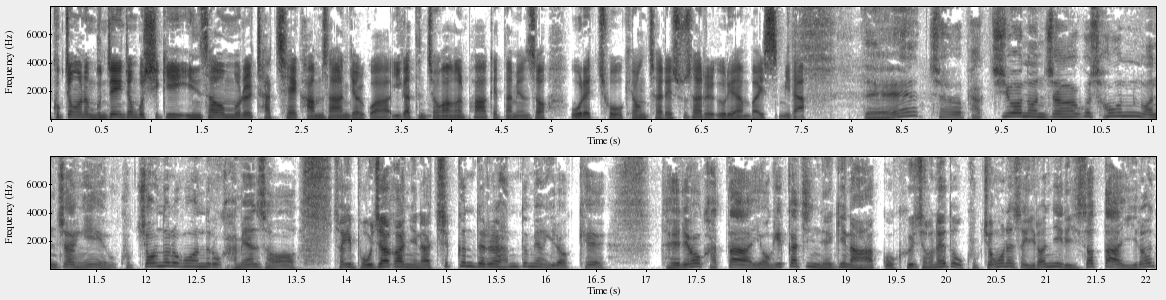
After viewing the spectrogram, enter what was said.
국정원은 문재인 정부 시기 인사 업무를 자체 감사한 결과 이 같은 정황을 파악했다면서 올해 초 경찰에 수사를 의뢰한 바 있습니다. 네, 저 박지원 원장하고 서훈 원장이 국정원으로 가면서 자기 보좌관이나 측근들을 한두 명 이렇게 데려갔다 여기까지는 얘기 나왔고 그 전에도 국정원에서 이런 일이 있었다 이런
